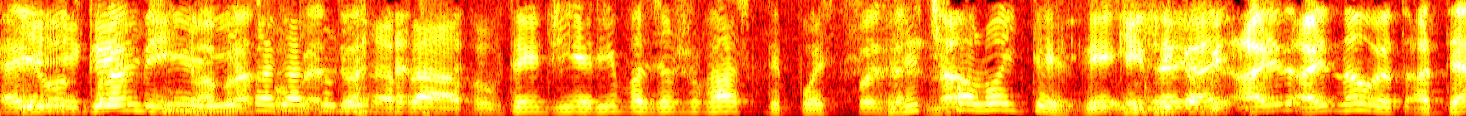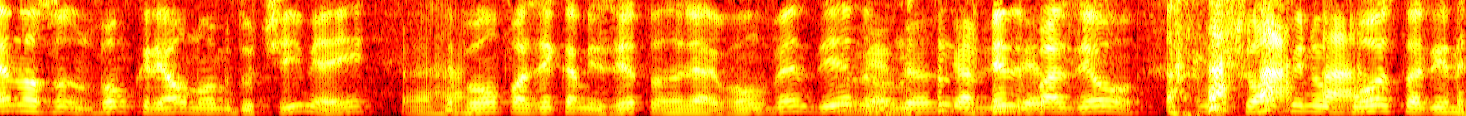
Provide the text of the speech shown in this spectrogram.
É, e outro pra mim. Um abraço pra pro Beto. gasolina. Pra, tem dinheirinho pra fazer o churrasco depois. Pois a é, gente não. falou em TV. Quem e- fica bem- aí, aí, não, eu- até nós vamos criar o nome do time aí. Depois vamos fazer camisetas ali. aí Vamos vender, Vamos não, não- camisetas. fazer um, um shopping no posto ali, né?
